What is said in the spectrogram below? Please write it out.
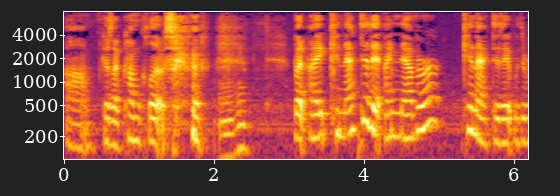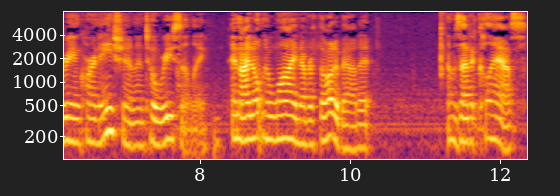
because I've come close. hmm but I connected it. I never connected it with reincarnation until recently, and I don't know why I never thought about it. I was at a class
